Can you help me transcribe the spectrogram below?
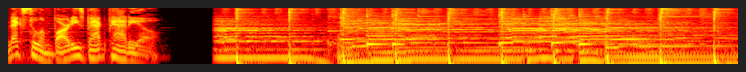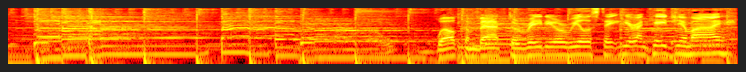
next to Lombardi's back patio. Welcome back to Radio Real Estate here on KGMI.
